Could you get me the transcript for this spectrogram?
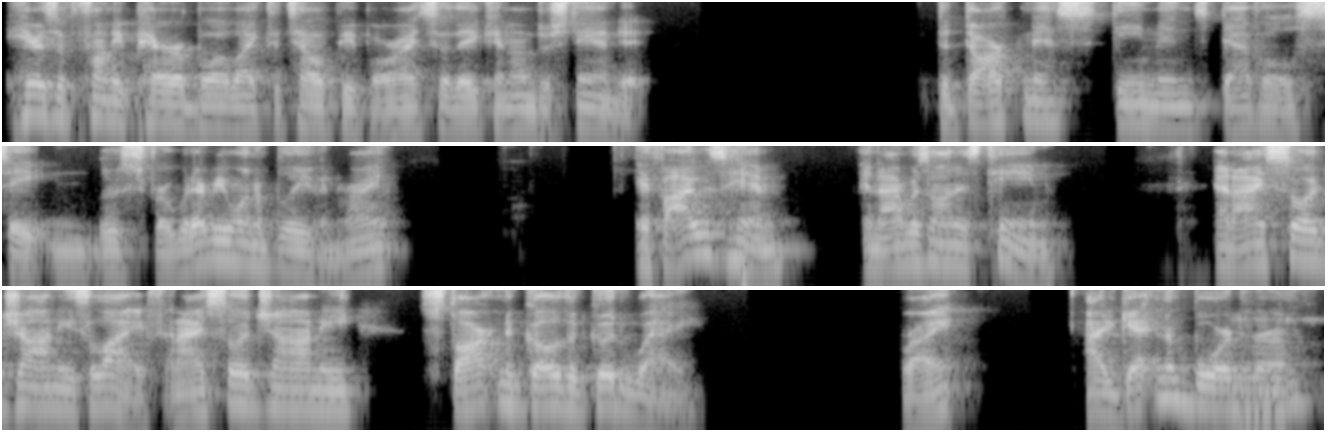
Here's a funny parable I like to tell people, right? So they can understand it. The darkness, demons, devils, Satan, Lucifer, whatever you want to believe in, right? if I was him and I was on his team and I saw Johnny's life and I saw Johnny starting to go the good way, right? I'd get in a boardroom mm-hmm.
